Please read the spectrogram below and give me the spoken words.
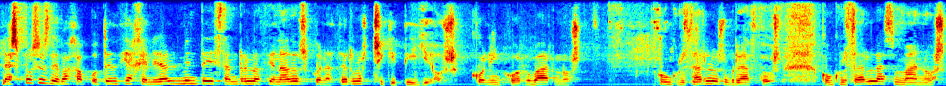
Las poses de baja potencia generalmente están relacionadas con hacernos chiquitillos, con encorvarnos, con cruzar los brazos, con cruzar las manos,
